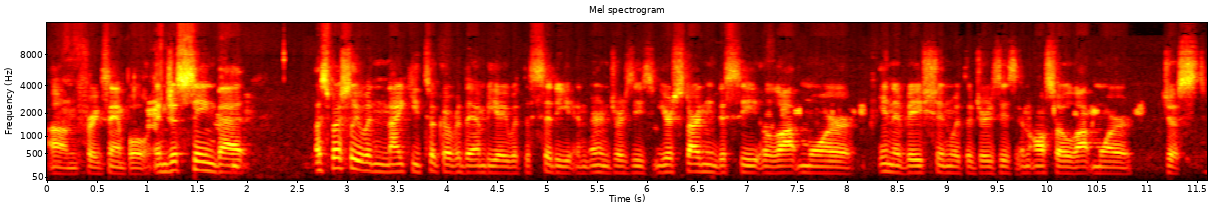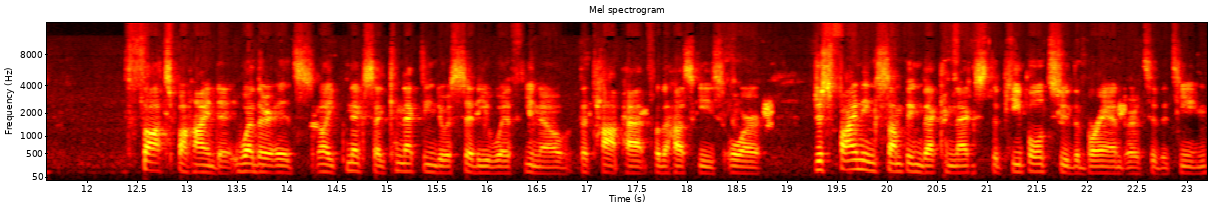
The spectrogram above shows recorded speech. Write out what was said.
um, for example, and just seeing that. Especially when Nike took over the NBA with the city and earned jerseys, you're starting to see a lot more innovation with the jerseys and also a lot more just thoughts behind it whether it's like nick said connecting to a city with you know the top hat for the huskies or just finding something that connects the people to the brand or to the team.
